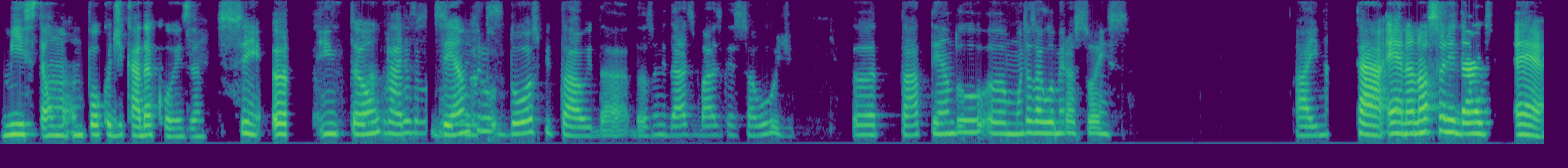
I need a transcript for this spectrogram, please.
mista, um, um pouco de cada coisa. Sim, uh, então, dentro do hospital e da, das unidades básicas de saúde, está uh, tendo uh, muitas aglomerações. Aí Tá, é, na nossa unidade, é,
